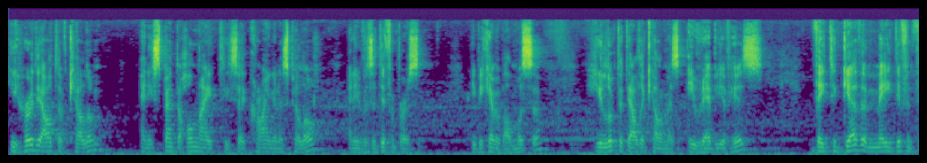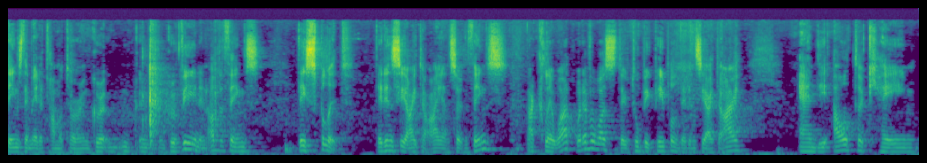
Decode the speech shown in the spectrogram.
He heard the Alta of Kelm and he spent the whole night, he said, crying on his pillow, and he was a different person. He became a Balmusa. He looked at the Alta Kelm as a Rebbe of his. They together made different things. They made a Talmud and Gravin and other things. They split. They didn't see eye to eye on certain things. Not clear what. Whatever it was, they were two big people. They didn't see eye to eye. And the Alta came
